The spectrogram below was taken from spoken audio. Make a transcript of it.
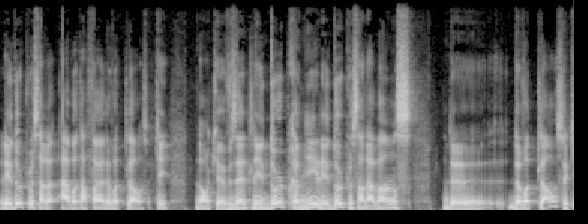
les deux plus à, votre affaire de votre classe, OK? Donc euh, vous êtes les deux premiers, les deux plus en avance de, votre classe, OK?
